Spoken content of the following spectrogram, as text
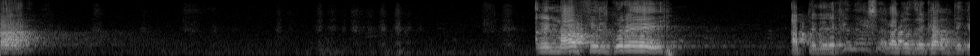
না। আমি মাহফিল করে আপনাদের এখানে আসার আগে যেখান থেকে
